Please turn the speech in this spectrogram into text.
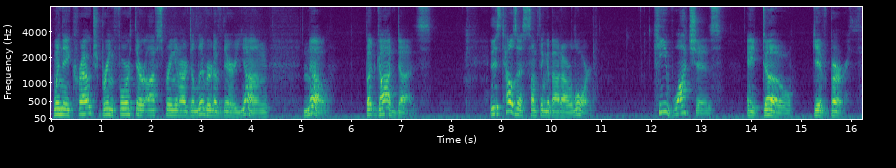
When they crouch, bring forth their offspring, and are delivered of their young? No, but God does. This tells us something about our Lord. He watches a doe give birth.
